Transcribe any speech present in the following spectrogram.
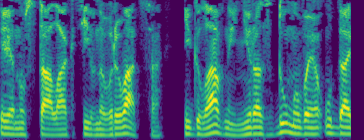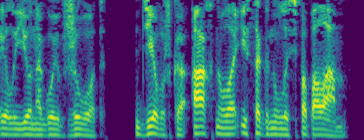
Эну стала активно вырываться, и главный, не раздумывая, ударил ее ногой в живот. Девушка ахнула и согнулась пополам.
